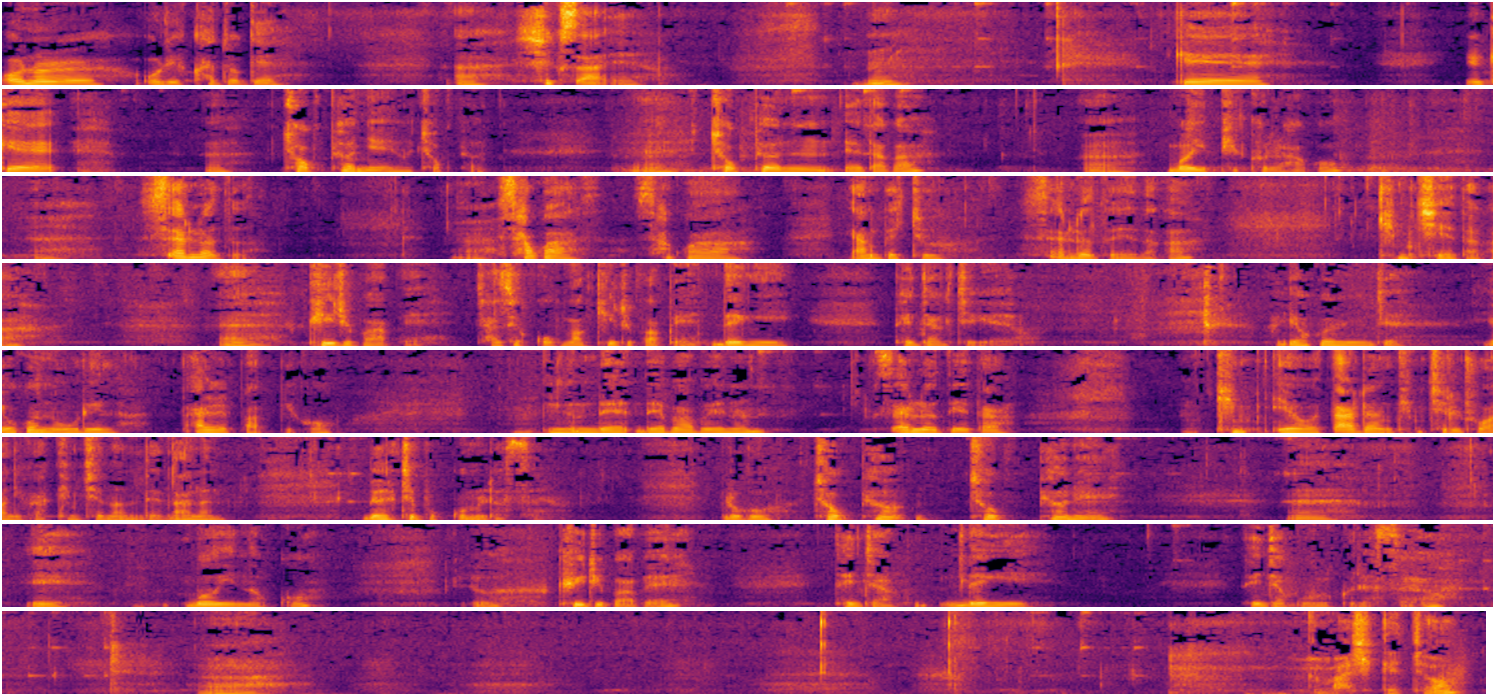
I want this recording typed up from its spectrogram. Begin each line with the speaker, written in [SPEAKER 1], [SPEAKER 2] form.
[SPEAKER 1] 오늘 우리 가족의 아, 식사예요. 음. 이게 이게 어, 적편이에요. 적편. 예, 적편에다가 어, 머이 피클을 하고 예, 샐러드 어, 사과 사과 양배추 샐러드에다가 김치에다가 예, 귀리밥에 자색고구마 귀리밥에 냉이 된장찌개예요. 이건 이제 요건 우리 딸 밥이고 이건 내, 내 밥에는 샐러드에다 김, 요 딸은 김치를 좋아하니까 김치 넣는데 나는 멸치볶음을 넣었어요. 그리고 적편, 적편에, 에, 예, 머이 넣고, 귀리밥에 된장, 냉이 된장국을 끓였어요. 아, 맛있겠죠?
